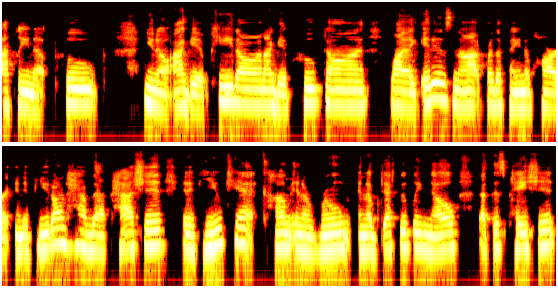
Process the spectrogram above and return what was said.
I clean up poop you know, I get peed on, I get pooped on. Like it is not for the faint of heart. And if you don't have that passion, and if you can't come in a room and objectively know that this patient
